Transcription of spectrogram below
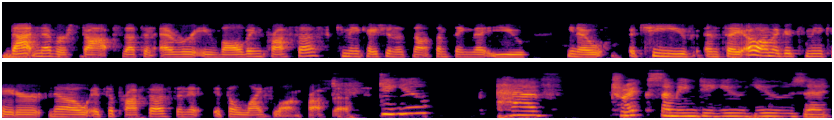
that never stops. That's an ever evolving process. Communication is not something that you you know, achieve and say, oh, I'm a good communicator. No, it's a process and it, it's a lifelong process. Do you have tricks? I mean, do you use a,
